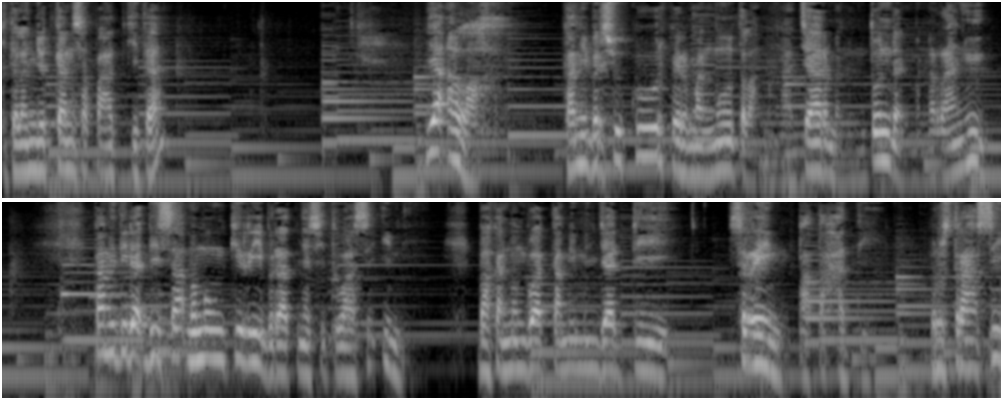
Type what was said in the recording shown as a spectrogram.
Kita lanjutkan sapaat kita. Ya Allah, kami bersyukur firman-Mu telah mengajar, menuntun, dan menerangi. Kami tidak bisa memungkiri beratnya situasi ini, bahkan membuat kami menjadi sering patah hati, frustrasi,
